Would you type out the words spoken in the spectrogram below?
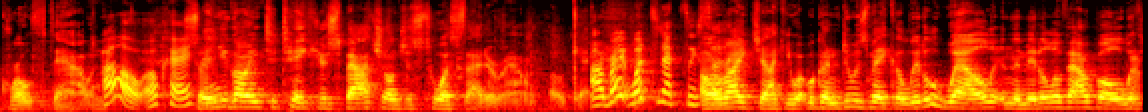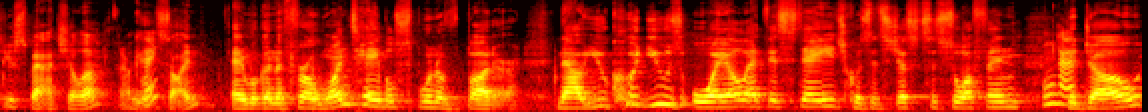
growth down. Oh, okay. So then you're going to take your spatula and just toss that around. Okay. All right, what's next, Lisa? All right, Jackie, what we're going to do is make a little well in the middle of our bowl with your spatula Okay. side. And we're going to throw one tablespoon of butter. Now, you could use oil at this stage because it's just to soften Okay. the dough,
